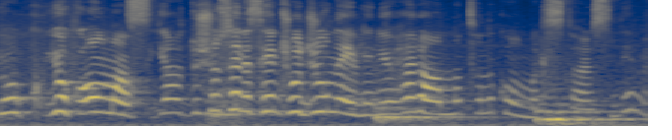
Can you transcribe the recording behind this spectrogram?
Yok yok olmaz. Ya düşünsene senin çocuğun evleniyor. Her anına tanık olmak istersin değil mi?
